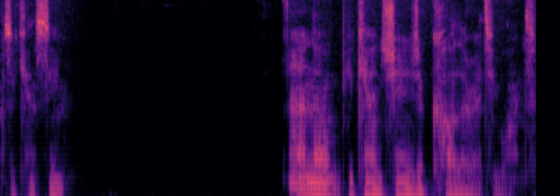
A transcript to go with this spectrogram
As you can see. Ah, and now you can change the color as you want.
